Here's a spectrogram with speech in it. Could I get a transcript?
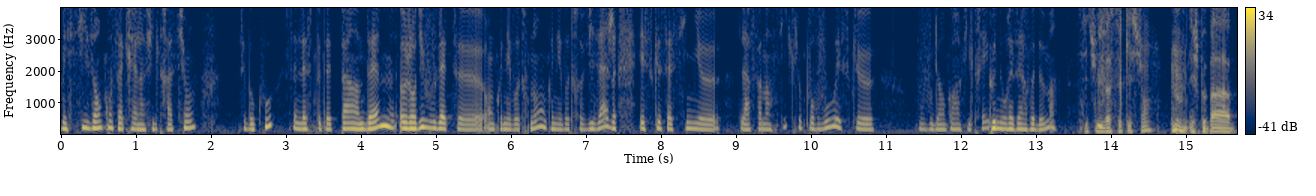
Mais six ans consacrés à l'infiltration, c'est beaucoup. Ça ne laisse peut-être pas indemne. Aujourd'hui, vous êtes, euh, on connaît votre nom, on connaît votre visage. Est-ce que ça signe euh, la fin d'un cycle pour vous? Est-ce que vous voulez encore infiltrer? Que nous réserve demain? C'est une vaste question et je peux pas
